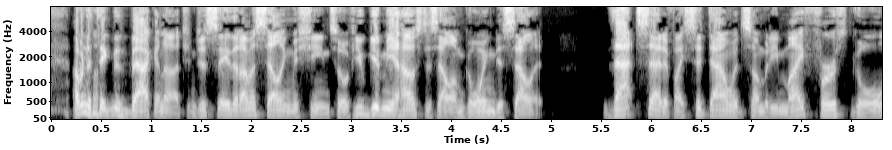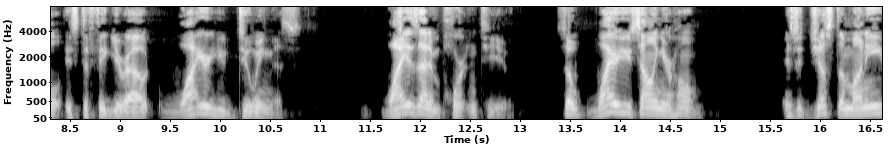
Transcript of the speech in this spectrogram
I'm going to take this back a notch and just say that I'm a selling machine. So if you give me a house to sell, I'm going to sell it. That said, if I sit down with somebody, my first goal is to figure out why are you doing this? Why is that important to you? So why are you selling your home? Is it just the money?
